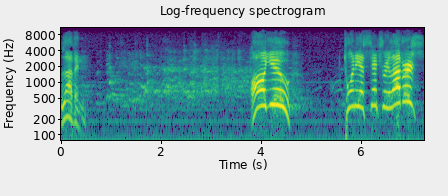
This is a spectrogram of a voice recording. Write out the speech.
loving. All you 20th century lovers,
